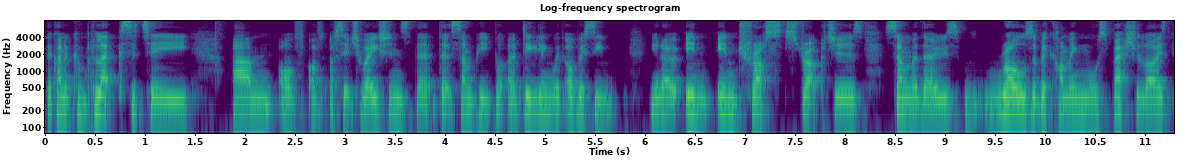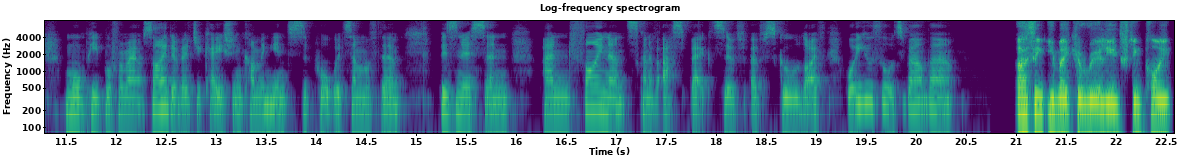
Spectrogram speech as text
the kind of complexity um, of, of, of situations that that some people are dealing with. Obviously, you know in in trust structures some of those roles are becoming more specialized more people from outside of education coming in to support with some of the business and and finance kind of aspects of of school life. What are your thoughts about that? I think you make a really interesting point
